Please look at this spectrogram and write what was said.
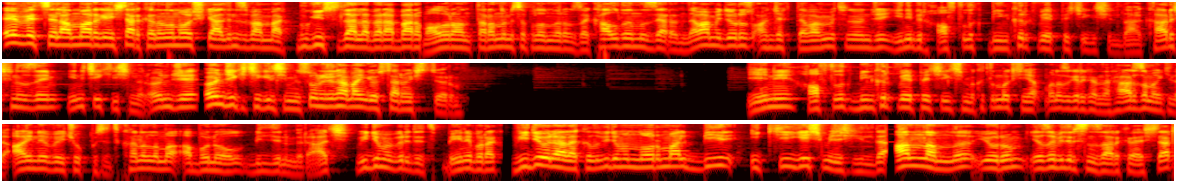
Evet selamlar gençler kanalıma hoş geldiniz ben Berk. Bugün sizlerle beraber Valorant random hesaplarımıza kaldığımız yerden devam ediyoruz. Ancak devam etmeden önce yeni bir haftalık 1040 VP çekilişiyle daha karşınızdayım. Yeni çekilişimden önce önceki çekilişimin sonucunu hemen göstermek istiyorum. Yeni haftalık 1040 VP çekilişime katılmak için yapmanız gerekenler her zamanki de aynı ve çok basit. Kanalıma abone ol, bildirimleri aç, videoma bir adet beğeni bırak. Video ile alakalı videomun normal 1-2'yi geçmeyecek şekilde anlamlı yorum yazabilirsiniz arkadaşlar.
